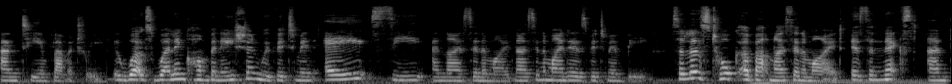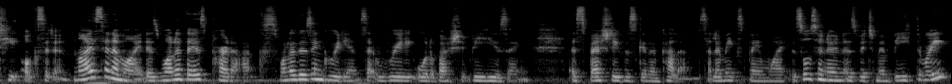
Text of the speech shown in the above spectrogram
anti-inflammatory. It works well in combination with vitamin A, C, and niacinamide. Niacinamide is vitamin B. So let's talk about niacinamide. It's the next antioxidant. Niacinamide is one of those products, one of those ingredients that really all of us should be using, especially for skin of color. So let me explain why. It's also known as vitamin B3.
